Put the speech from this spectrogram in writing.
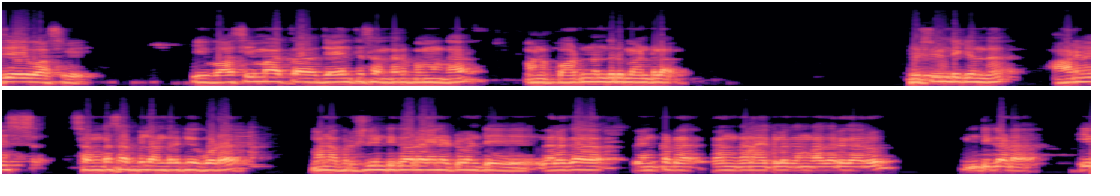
జై వాసవి. ఈ వాసీమాత జయంతి సందర్భంగా మన కోటనందూరు మండల ప్రెసిడెంట్ కింద ఆర్ఎస్ సంఘ సభ్యులందరికీ కూడా మన ప్రెసిడెంట్ గారు అయినటువంటి వెలగ వెంకట గంగనాయకుల గంగాధర్ గారు ఇంటికాడ ఈ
